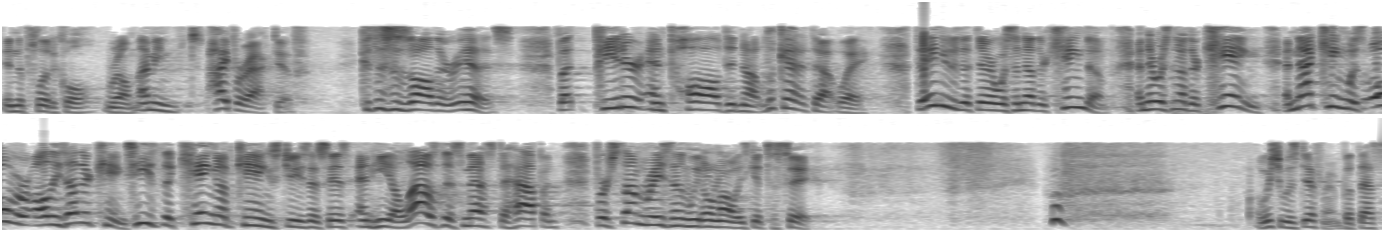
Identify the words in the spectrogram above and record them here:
in the political realm. I mean, hyperactive because this is all there is. But Peter and Paul did not look at it that way. They knew that there was another kingdom and there was another king, and that king was over all these other kings. He's the king of kings, Jesus is, and he allows this mess to happen for some reason we don't always get to see. I wish it was different, but that's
